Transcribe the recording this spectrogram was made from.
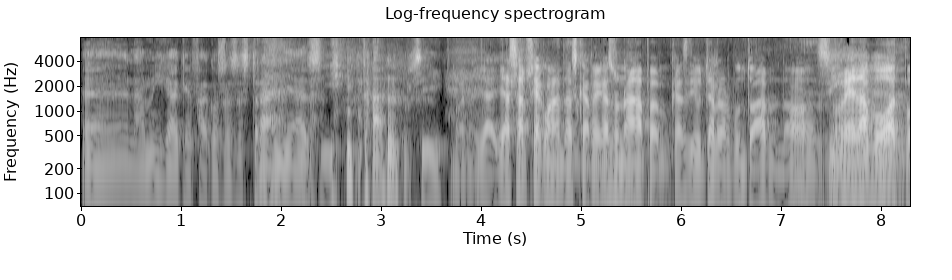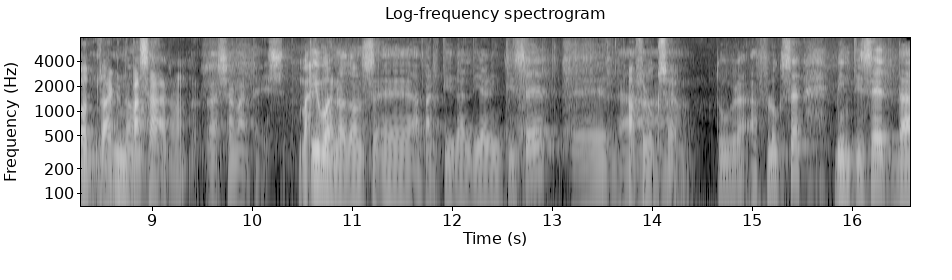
eh, l'amiga que fa coses estranyes i tal, o sigui, Bueno, ja, ja saps que quan et descarregues una app que es diu terror.app, no? Sí, Res de bo et pot no, passar, no? Això mateix. Bueno. I bueno, doncs eh, a partir del dia 27 eh, de A Fluxer. Octubre, a Fluxer, 27 de,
